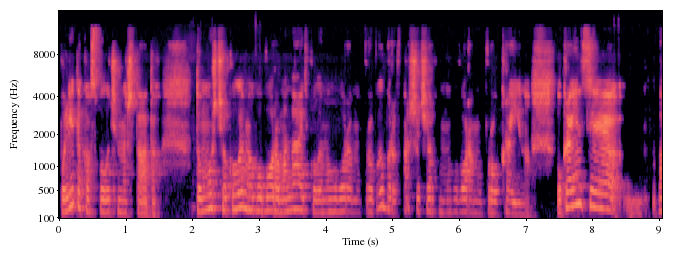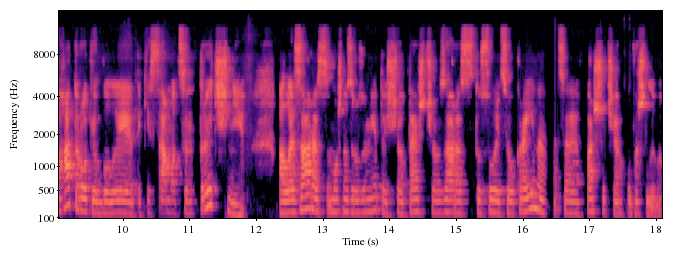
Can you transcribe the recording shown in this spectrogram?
політика в Сполучених Штатах, тому що коли ми говоримо, навіть коли ми говоримо про вибори, в першу чергу ми говоримо про Україну. Українці багато років були такі самоцентричні. Але зараз можна зрозуміти, що те, що зараз стосується України, це в першу чергу важливо.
